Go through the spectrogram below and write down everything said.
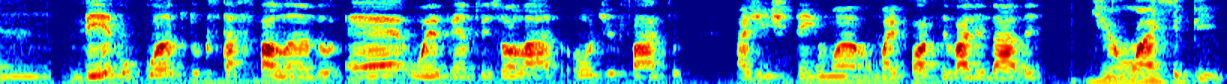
ver o quanto do que está se falando é um evento isolado ou, de fato, a gente tem uma, uma hipótese validada de um ICP.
